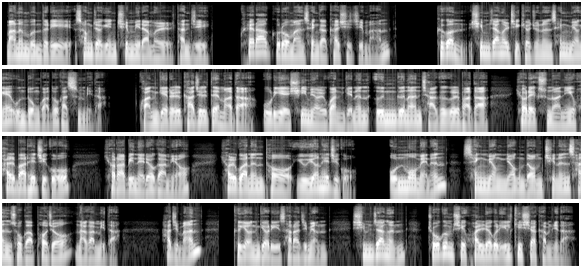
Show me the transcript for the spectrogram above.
많은 분들이 성적인 친밀함을 단지 쾌락으로만 생각하시지만 그건 심장을 지켜주는 생명의 운동과도 같습니다. 관계를 가질 때마다 우리의 심혈 관계는 은근한 자극을 받아 혈액순환이 활발해지고 혈압이 내려가며 혈관은 더 유연해지고 온몸에는 생명력 넘치는 산소가 퍼져 나갑니다. 하지만 그 연결이 사라지면 심장은 조금씩 활력을 잃기 시작합니다.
